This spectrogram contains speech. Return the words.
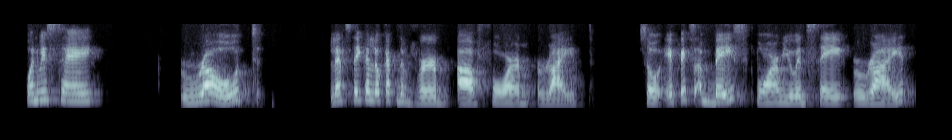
When we say wrote, let's take a look at the verb uh, form write. So if it's a base form, you would say write.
